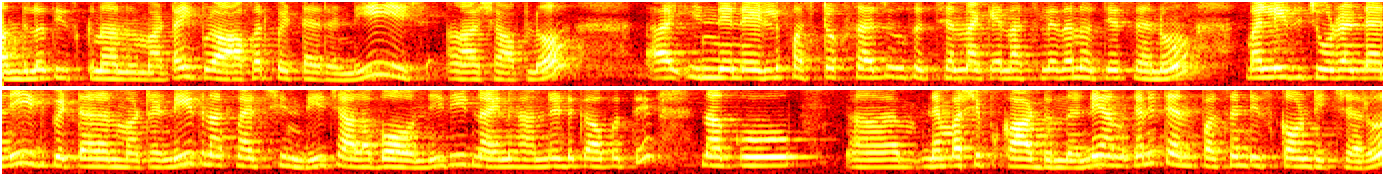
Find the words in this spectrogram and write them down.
అందులో తీసుకున్నాను అనమాట ఇప్పుడు ఆఫర్ పెట్టారండి ఈ ఆ షాప్లో నేను వెళ్ళి ఫస్ట్ ఒకసారి చూసి వచ్చాను నాకే నచ్చలేదని వచ్చేసాను. మళ్ళీ ఇది చూడండి అని ఇది పెట్టారనమాట అండి. ఇది నాకు నచ్చింది చాలా బాగుంది. ఇది నైన్ హండ్రెడ్ కాకపోతే నాకు మెంబర్షిప్ కార్డు ఉందండి. అందుకని టెన్ పర్సెంట్ డిస్కౌంట్ ఇచ్చారు.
